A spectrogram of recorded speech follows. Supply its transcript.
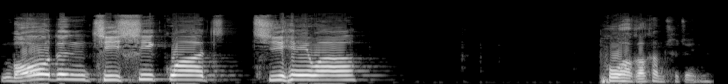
모든 지식과 지혜와 보화가 감춰져 있는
